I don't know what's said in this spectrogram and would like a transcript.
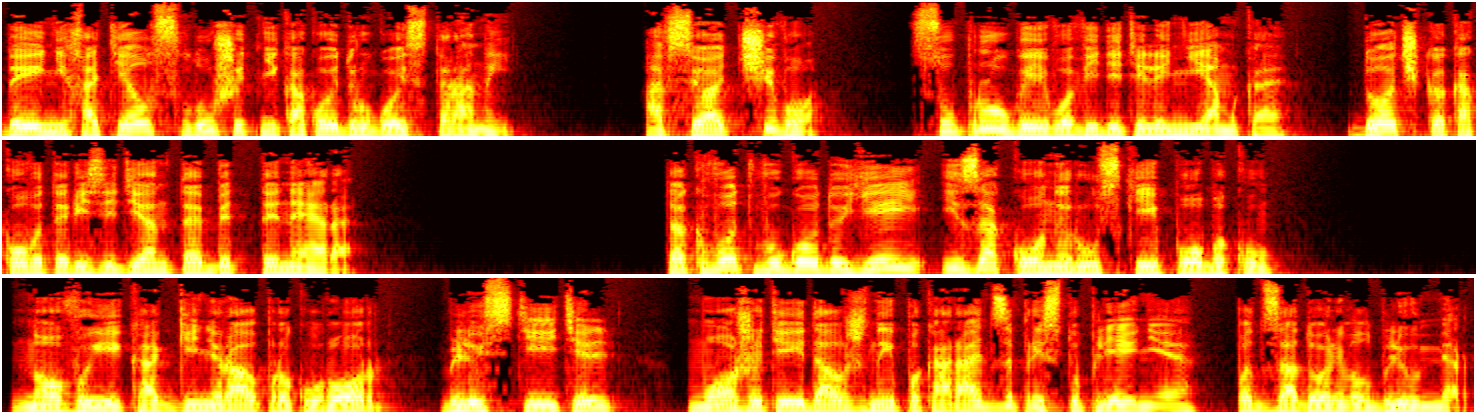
да и не хотел слушать никакой другой стороны. А все от чего? Супруга его, видите ли, немка, дочка какого-то резидента Беттенера. Так вот, в угоду ей и законы русские по боку. Но вы, как генерал-прокурор, блюститель, можете и должны покарать за преступление, подзадоривал Блюмер.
